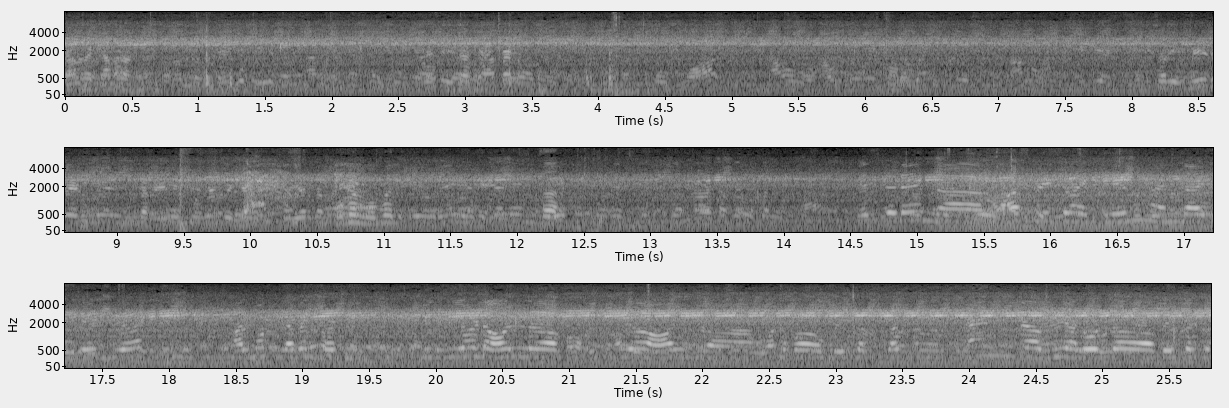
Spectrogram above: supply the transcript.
Mobile, mobile. Yesterday, last week I came and I stayed here almost 11:30. We cleared all, uh, all uh, whatever vehicle stuff and uh, we allowed the vehicle to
